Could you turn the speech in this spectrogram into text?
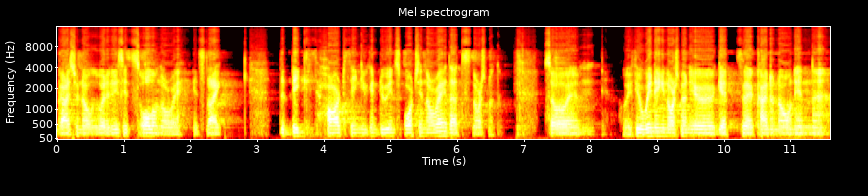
guys who know what it is. It's all of Norway. It's like the big hard thing you can do in sports in Norway. That's Norseman. So um, if you're winning Norseman, you get uh, kind of known in uh,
